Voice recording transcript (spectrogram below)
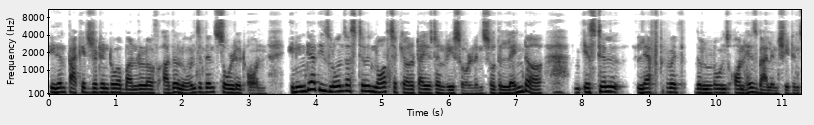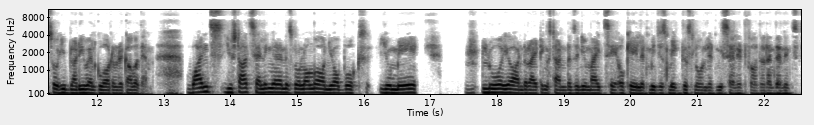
He then packaged it into a bundle of other loans and then sold it on. In India, these loans are still not securitized and resold. And so the lender is still left with the loans on his balance sheet. And so he bloody well go out and recover them. Once you start selling it and it's no longer on your books, you may lower your underwriting standards and you might say, okay, let me just make this loan, let me sell it further. And then it's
